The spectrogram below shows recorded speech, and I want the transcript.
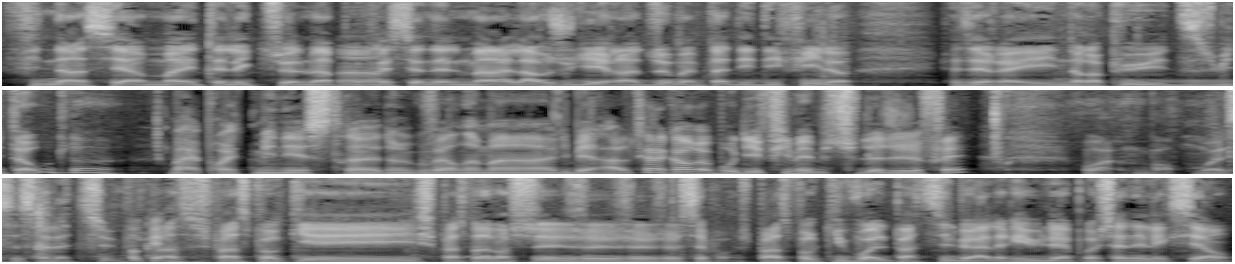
financièrement, intellectuellement, Ah. professionnellement, à l'âge où il est rendu, en même temps des défis, là, je veux dire, il n'aura plus 18 autres. Là. Ben, pour être ministre d'un gouvernement libéral. C'est encore un beau défi, même si tu l'as déjà fait. Ouais, bon, moi, c'est ça là-dessus. Je, pense, je pense pas qu'il je pense pas je, je, je, je sais pas. Je pense pas qu'il voit le Parti libéral réélu à la prochaine élection.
